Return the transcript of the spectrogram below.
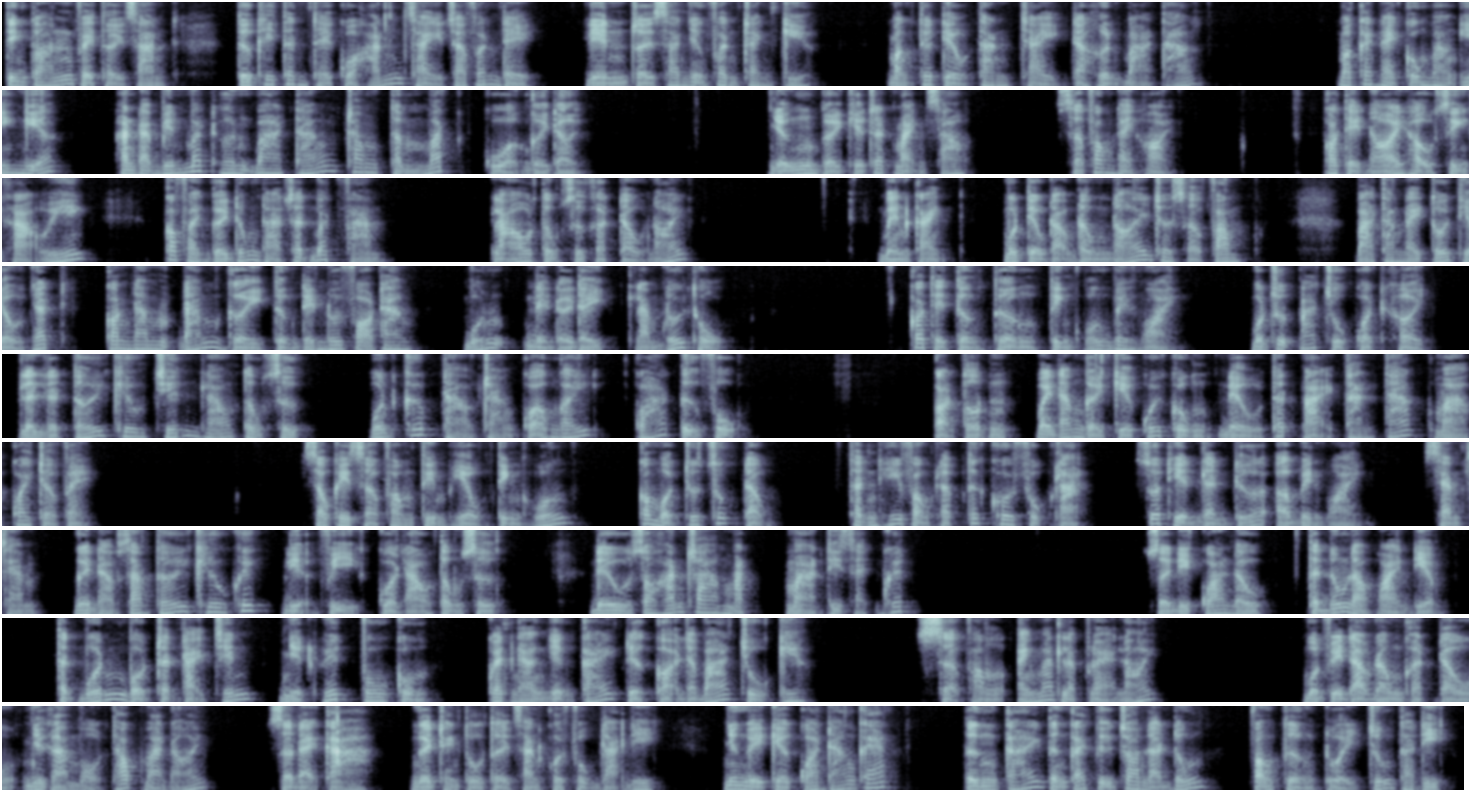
tính toán về thời gian, từ khi thân thể của hắn xảy ra vấn đề, liền rời xa những phân tranh kia, bằng tuyết đều tan chảy đã hơn 3 tháng. Mà cái này cũng mang ý nghĩa hắn đã biến mất hơn 3 tháng trong tầm mắt của người đời. Những người kia rất mạnh sao? Sở Phong lại hỏi. Có thể nói hậu sinh khả úy, có phải người đông Đà rất bất phàm? Lão Tổng Sư gật đầu nói. Bên cạnh, một tiểu đạo đồng nói cho Sở Phong. Ba tháng này tối thiểu nhất, có năm đám người từng đến núi Võ Đăng, muốn để nơi đây làm đối thủ. Có thể tưởng tượng tình huống bên ngoài, một chút bá chủ quật khởi, lần lượt tới khiêu chiến lão tổng sư, muốn cướp đạo tràng của ông ấy, quá tự phụ. Còn tốt, mấy đám người kia cuối cùng đều thất bại tan tác mà quay trở về. Sau khi Sở Phong tìm hiểu tình huống, có một chút xúc động, thần hy vọng lập tức khôi phục lại, xuất hiện lần nữa ở bên ngoài, xem xem người nào dám tới khiêu khích địa vị của lão tổng sư, đều do hắn ra mặt mà đi giải quyết. Rồi đi quá lâu, thật đúng là hoài niệm, thật muốn một trận đại chiến nhiệt huyết vô cùng, quét ngang những cái được gọi là bá chủ kia. Sở Phong ánh mắt lập lòe nói. Một vị đạo đồng gật đầu như gà mổ thóc mà nói, "Sở đại ca, người tranh thủ thời gian khôi phục lại đi, nhưng người kia quá đáng ghét, từng cái từng cái tự cho là đúng, vọng tưởng đuổi chúng ta đi.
